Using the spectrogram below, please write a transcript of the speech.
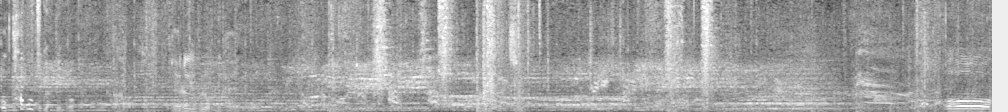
꼭 타고 죽여야 돼, 이거? 야, 에너지 별로 없는데? 어...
